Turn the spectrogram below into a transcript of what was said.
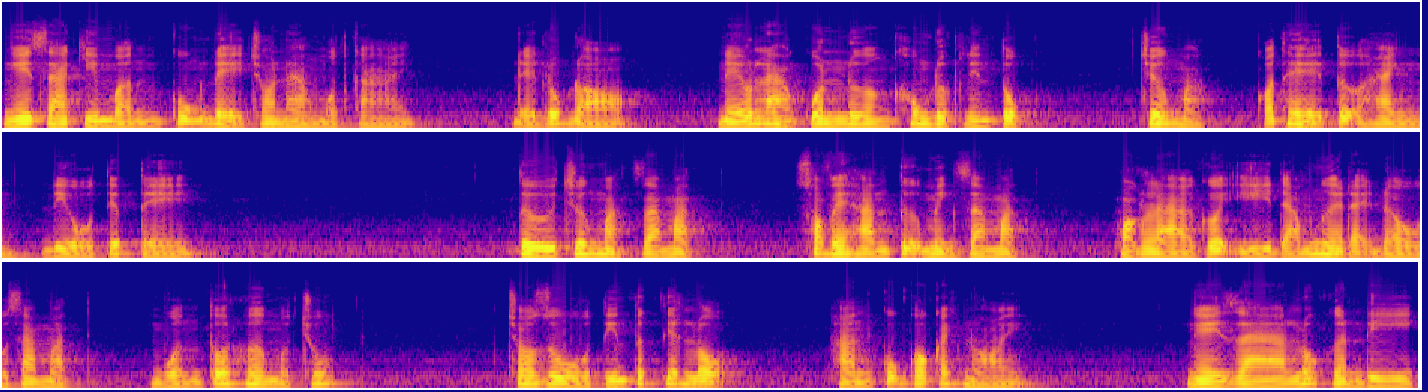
Nghê Gia Kim Ấn cũng để cho nàng một cái. Đến lúc đó, Nếu là quân lương không được liên tục, Trương Mặc có thể tự hành điều tiếp tế. Từ Trương Mặc ra mặt, So về hắn tự mình ra mặt, Hoặc là gợi ý đám người đại đầu ra mặt, Muốn tốt hơn một chút. Cho dù tin tức tiết lộ, Hắn cũng có cách nói. Nghe ra lúc gần đi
